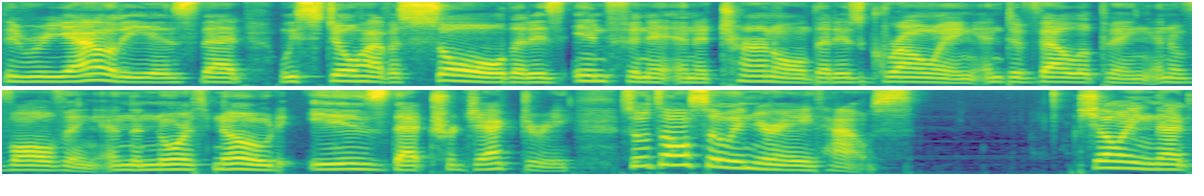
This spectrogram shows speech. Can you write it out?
the reality is that we still have a soul that is infinite and eternal, that is growing and developing and evolving. And the North Node is that trajectory. So, it's also in your eighth house showing that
